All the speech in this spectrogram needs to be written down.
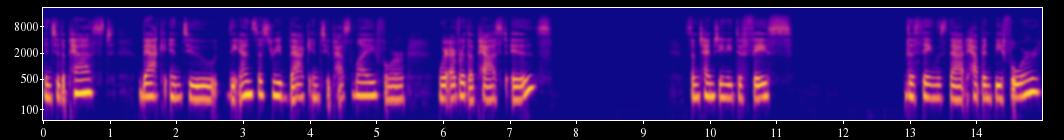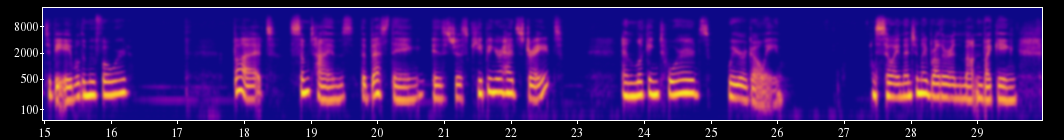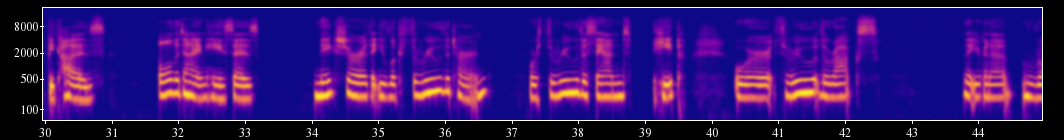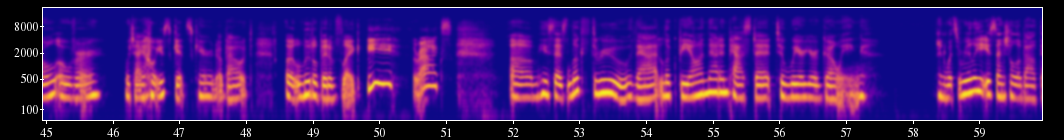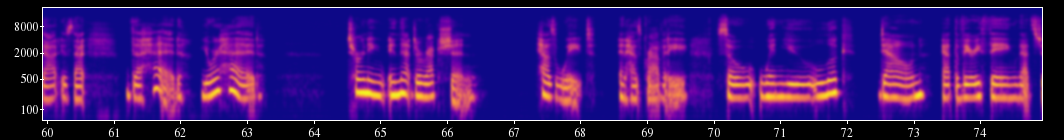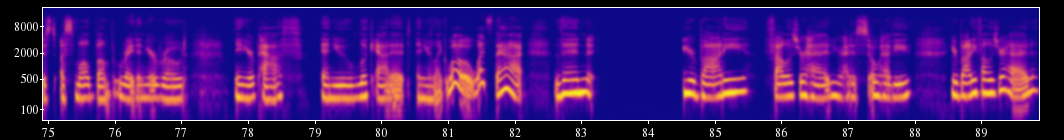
into the past, back into the ancestry, back into past life or wherever the past is. Sometimes you need to face the things that happened before to be able to move forward. But sometimes the best thing is just keeping your head straight and looking towards where you're going. So I mentioned my brother and mountain biking because all the time he says, make sure that you look through the turn or through the sand heap or through the rocks that you're going to roll over, which I always get scared about a little bit of like, ee, rocks. Um, he says, look through that, look beyond that and past it to where you're going. And what's really essential about that is that the head, your head, turning in that direction has weight and has gravity. So when you look down at the very thing that's just a small bump right in your road, in your path, and you look at it and you're like, whoa, what's that? Then your body follows your head. Your head is so heavy. Your body follows your head.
